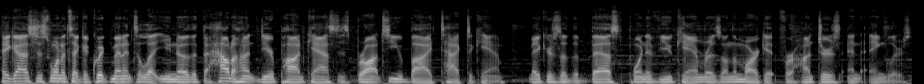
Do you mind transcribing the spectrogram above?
Hey guys, just want to take a quick minute to let you know that the How to Hunt Deer podcast is brought to you by Tactacam, makers of the best point of view cameras on the market for hunters and anglers.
